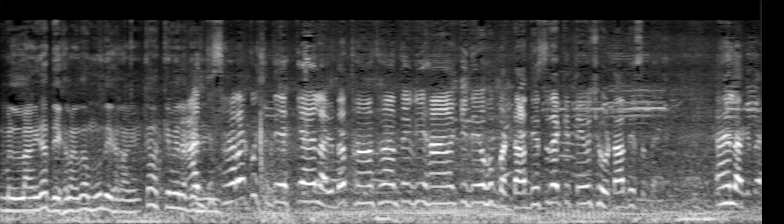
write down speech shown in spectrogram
ਮਿਲ ਲਾਂਗੇ ਜਾਂ ਦੇਖ ਲਾਂਗੇ ਮੂੰਹ ਦੇਖ ਲਾਂਗੇ। ਕਿ ਕਿਵੇਂ ਲੱਗਿਆ ਅੱਜ ਸਾਰਾ ਕੁਝ ਦੇਖ ਕੇ ਐ ਲੱਗਦਾ ਥਾਂ ਥਾਂ ਤੇ ਵੀ ਹਾਂ ਕਿਤੇ ਉਹ ਵੱਡਾ ਦਿਸਦਾ ਕਿਤੇ ਉਹ ਛੋਟਾ ਦਿਸਦਾ। ਐ ਲੱਗਦਾ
